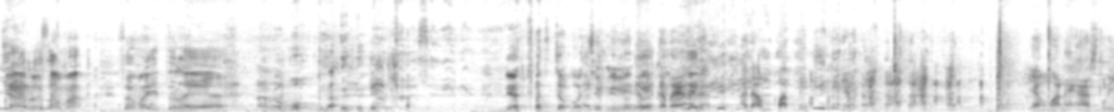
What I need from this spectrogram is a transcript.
nyaru sama sama itulah ya. Naruh boba di atas. Di atas choco chip itu Iya, tuh. katanya ada, ada empat nih. yang mana yang asli?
